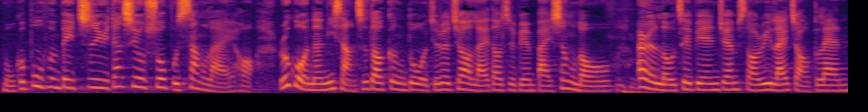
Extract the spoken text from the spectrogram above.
某个部分被治愈，但是又说不上来哈、哦。如果呢，你想知道更多，我觉得就要来到这边百盛楼 二楼这边 Gem Story 来找 Glenn，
